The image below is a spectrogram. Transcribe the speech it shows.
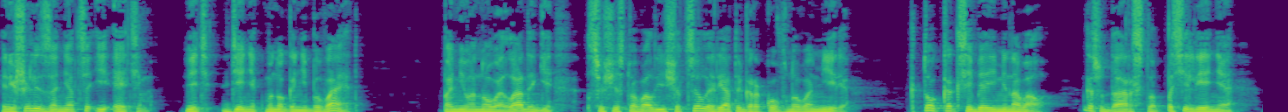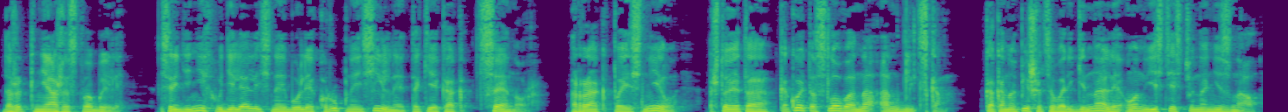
решили заняться и этим. Ведь денег много не бывает. Помимо Новой Ладоги, существовал еще целый ряд игроков в новом мире. Кто как себя именовал. Государства, поселения, даже княжества были. Среди них выделялись наиболее крупные и сильные, такие как Ценур. Рак пояснил, что это какое-то слово на английском. Как оно пишется в оригинале, он, естественно, не знал,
